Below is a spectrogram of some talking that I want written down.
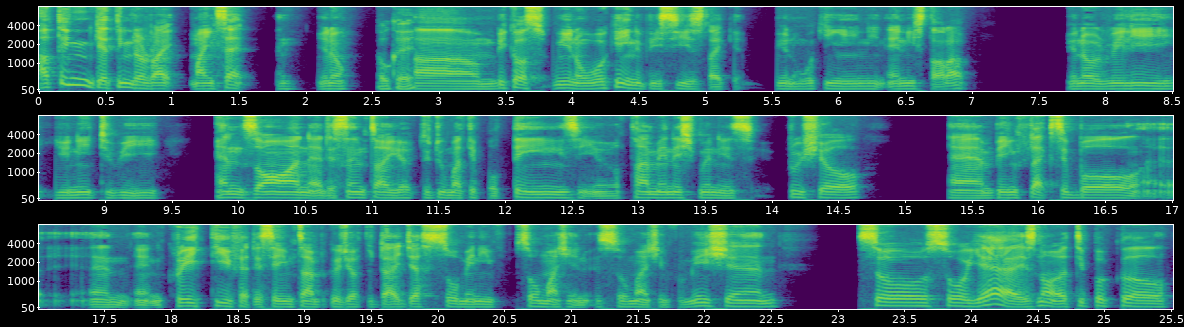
I think getting the right mindset and you know Okay. um, because you know working in the VC is like you know working in, any startup. You know, really, you need to be hands on. At the same time, you have to do multiple things. You know, time management is crucial, and being flexible uh, and and creative at the same time because you have to digest so many so much in, so much information. So so yeah, it's not a typical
